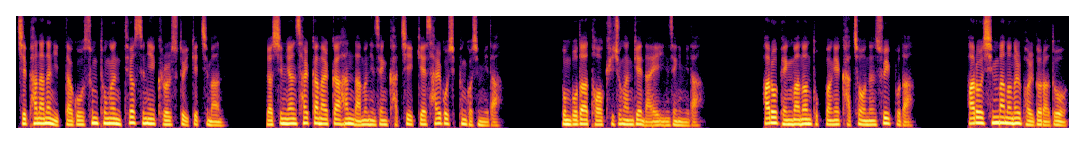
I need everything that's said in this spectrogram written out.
집 하나는 있다고 숨통은 트였으니 그럴 수도 있겠지만 몇십 년 살까 말까 한 남은 인생 가치 있게 살고 싶은 것입니다. 돈보다 더 귀중한 게 나의 인생입니다. 하루 100만원 독방에 갇혀오는 수익보다 하루 10만원을 벌더라도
